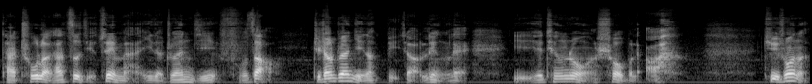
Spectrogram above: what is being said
她出了她自己最满意的专辑《浮躁》。这张专辑呢比较另类，一些听众啊受不了啊。据说呢，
